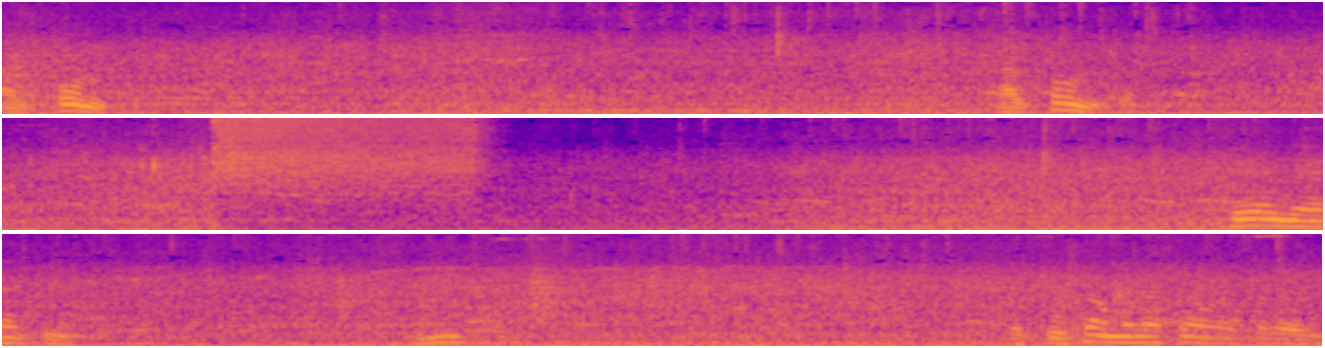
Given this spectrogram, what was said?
Al punto. Al punto. ¿Quién es aquí? ¿Mm? Escuchamos la cámara por ahí.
